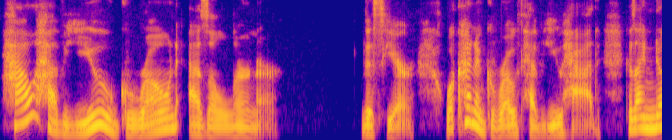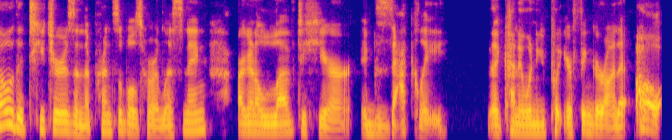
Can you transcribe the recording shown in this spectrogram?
how have you grown as a learner this year? What kind of growth have you had? Because I know the teachers and the principals who are listening are going to love to hear exactly like kind of when you put your finger on it. Oh,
